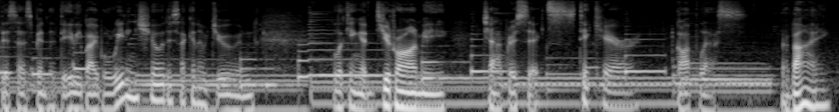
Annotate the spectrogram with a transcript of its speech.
This has been the Daily Bible Reading Show, the 2nd of June. looking at Deuteronomy chapter 6. Take care. God bless. Bye bye.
